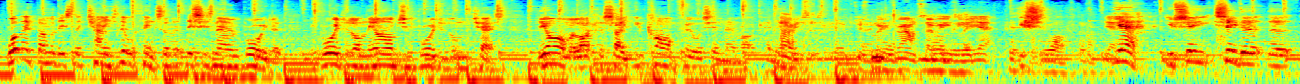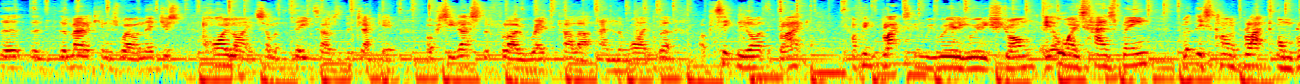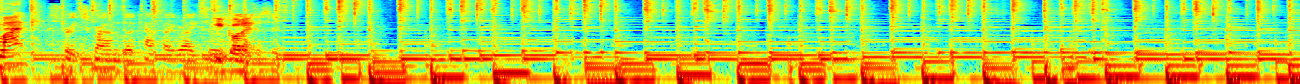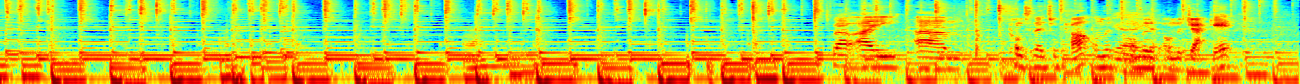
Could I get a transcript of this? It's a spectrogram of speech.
What they've done with this, they've changed little things so that this is now embroidered. Embroidered on the arms, embroidered on the chest. The armour, like I say, you can't feel it's in there, Mark, can you? No, it's just, it just moves around so easily, yeah. You Pisses sh- you off, doesn't it? Yeah. Yeah, you see see the, the, the, the, the mannequin as well, and they're just highlighting some of the details of the jacket. Obviously, that's the flow red colour and the white, but I particularly like the black. I think black's going to be really, really strong. It always has been, but this kind of black on black, Street Scrambler, Cafe Racer. You've got it. A um, continental cut on the Yeah, on the yeah. on the jacket.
